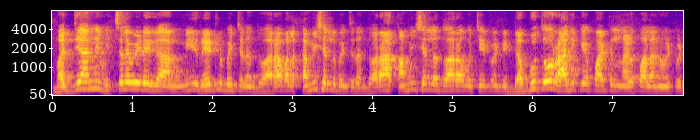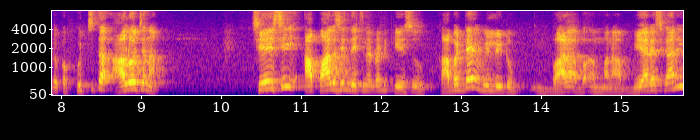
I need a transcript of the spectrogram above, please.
మద్యాన్ని విచ్చలవిడిగా అమ్మి రేట్లు పెంచడం ద్వారా వాళ్ళ కమిషన్లు పెంచడం ద్వారా ఆ కమిషన్ల ద్వారా వచ్చేటువంటి డబ్బుతో రాజకీయ పార్టీలు నడపాలనేటువంటి ఒక కుచిత ఆలోచన చేసి ఆ పాలసీని తెచ్చినటువంటి కేసు. కాబట్టే వీళ్ళు ఇటు బారా మన బీఆర్ఎస్ కానీ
